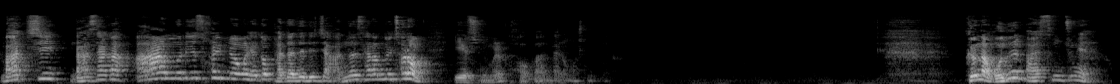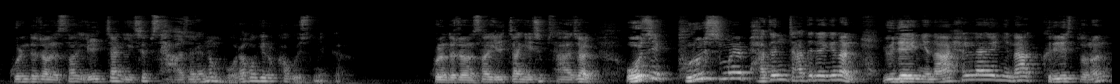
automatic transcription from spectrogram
마치 나사가 아무리 설명을 해도 받아들이지 않는 사람들처럼 예수님을 거부한다는 것입니다. 그러나 오늘 말씀 중에 고린도전서 1장 24절에는 뭐라고 기록하고 있습니까? 고린도전서 1장 24절 오직 부르심을 받은 자들에게는 유대인이나 헬라인이나 그리스도는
